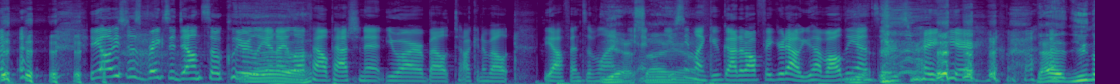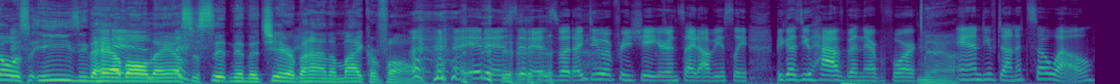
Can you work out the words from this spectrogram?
he always just breaks it down so clearly, and I love how passionate you are about talking about the offensive line. Yes, and I you seem like you've got it all figured out. You have all the answers right here. That- you know it's easy to have all the answers sitting in the chair behind a microphone. it is, it is. But I do appreciate your insight, obviously, because you have been there before, Yeah. and you've done it so well.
